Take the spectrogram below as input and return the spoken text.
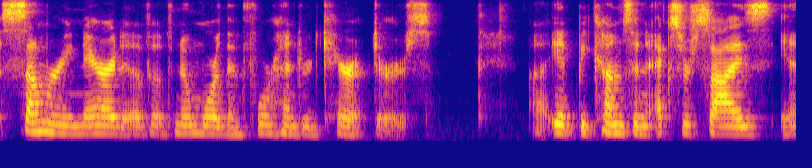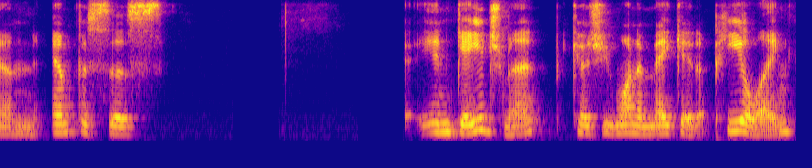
summary narrative of no more than 400 characters? Uh, it becomes an exercise in emphasis engagement because you want to make it appealing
